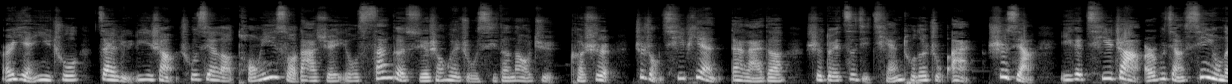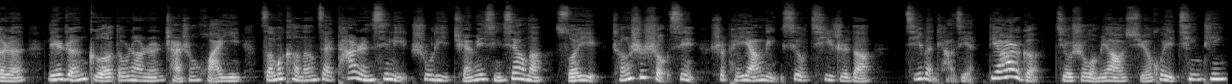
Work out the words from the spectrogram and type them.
而演绎出在履历上出现了同一所大学有三个学生会主席的闹剧。可是，这种欺骗带来的是对自己前途的阻碍。试想，一个欺诈而不讲信用的人，连人格都让人产生怀疑，怎么可能在他人心里树立权威形象呢？所以，诚实守信是培养领袖气质的。基本条件。第二个就是我们要学会倾听，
